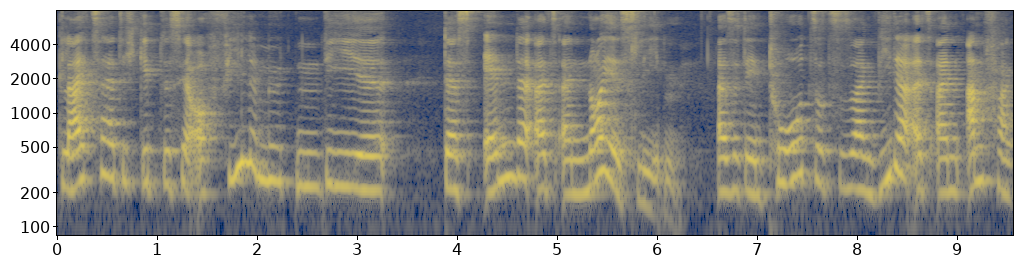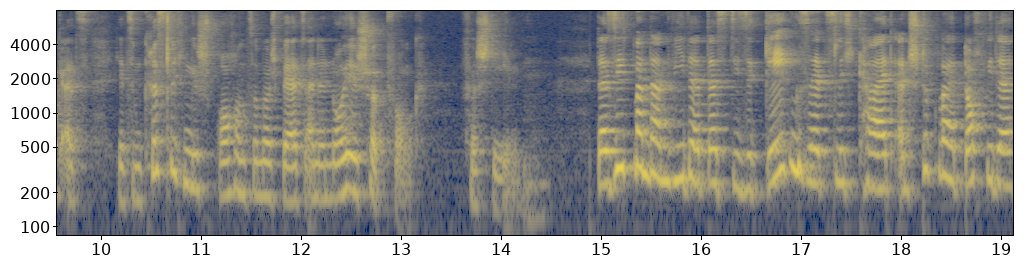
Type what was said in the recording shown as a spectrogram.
Gleichzeitig gibt es ja auch viele Mythen, die das Ende als ein neues Leben, also den Tod sozusagen wieder als einen Anfang, als jetzt im Christlichen gesprochen zum Beispiel als eine neue Schöpfung verstehen. Da sieht man dann wieder, dass diese Gegensätzlichkeit ein Stück weit doch wieder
